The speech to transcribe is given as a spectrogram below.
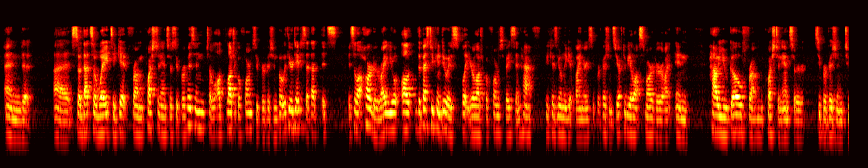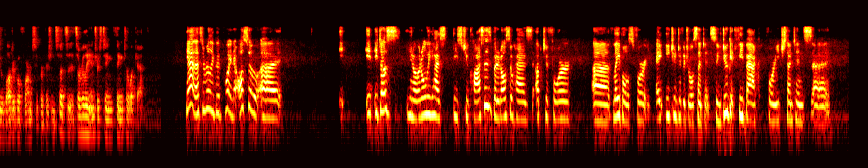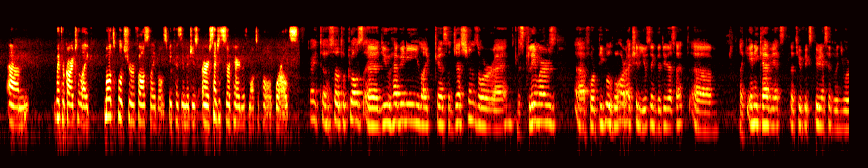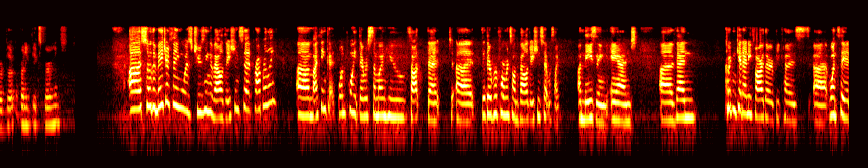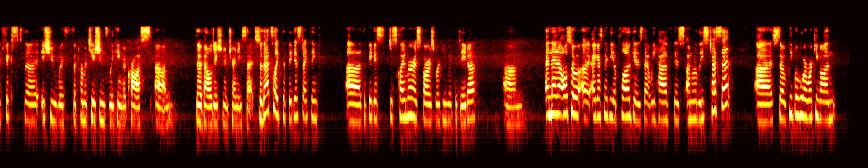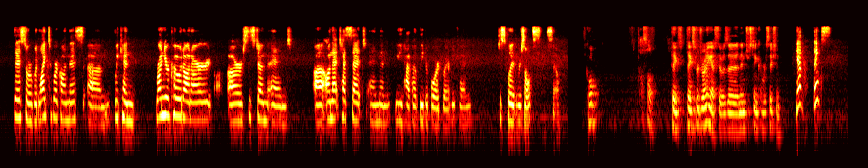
And uh, so that's a way to get from question answer supervision to logical form supervision. But with your data set, that it's it's a lot harder, right? You all, the best you can do is split your logical form space in half because you only get binary supervision. So you have to be a lot smarter in how you go from question answer supervision to logical form supervision. So it's, it's a really interesting thing to look at. Yeah, that's a really good point. Also, uh, it, it, does, you know, it only has these two classes, but it also has up to four uh, labels for each individual sentence. So you do get feedback for each sentence uh, um, with regard to like multiple true or false labels because images or sentences are paired with multiple worlds. Right. Uh, so to close, uh, do you have any like uh, suggestions or uh, disclaimers uh, for people who are actually using the dataset? Um, like any caveats that you've experienced when you were running the experiments? Uh, so the major thing was choosing the validation set properly. Um, I think at one point there was someone who thought that, that their performance on the validation set was like amazing, and then couldn't get any farther because uh, once they had fixed the issue with the permutations leaking across um, the validation and training set. So that's like the biggest, I think, uh, the biggest disclaimer as far as working with the data. Um, and then also, uh, I guess maybe a plug is that we have this unreleased test set. Uh, so people who are working on this or would like to work on this, um, we can run your code on our our system and uh, on that test set, and then we have a leaderboard where we can display the results. So cool, awesome. Thanks, thanks for joining us. It was an interesting conversation. Yep, thanks.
